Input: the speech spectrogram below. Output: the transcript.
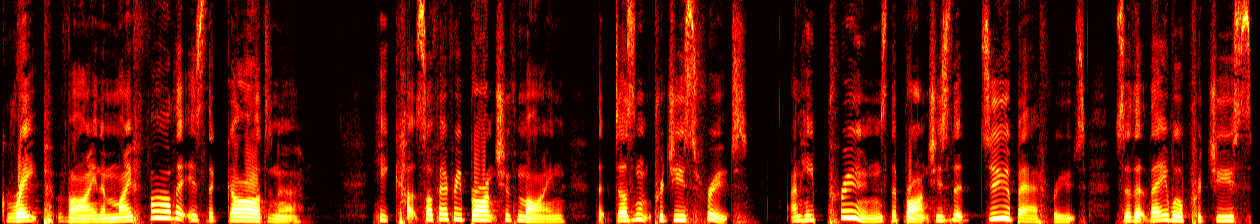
grapevine, and my Father is the gardener. He cuts off every branch of mine that doesn't produce fruit and he prunes the branches that do bear fruit so that they will produce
